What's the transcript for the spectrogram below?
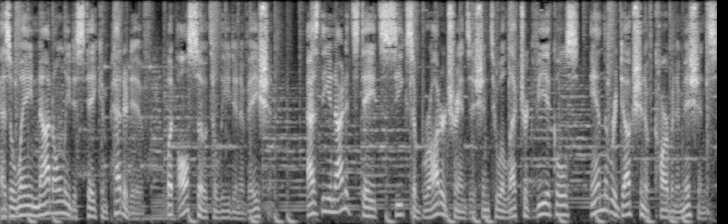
as a way not only to stay competitive, but also to lead innovation. As the United States seeks a broader transition to electric vehicles and the reduction of carbon emissions,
